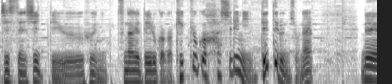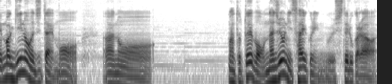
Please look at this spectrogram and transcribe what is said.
実践しっていう風につなげているかが結局走りに出てるんでしょうね。で、まあ、技能自体もあのまあ、例えば同じようにサイクリングしてるから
